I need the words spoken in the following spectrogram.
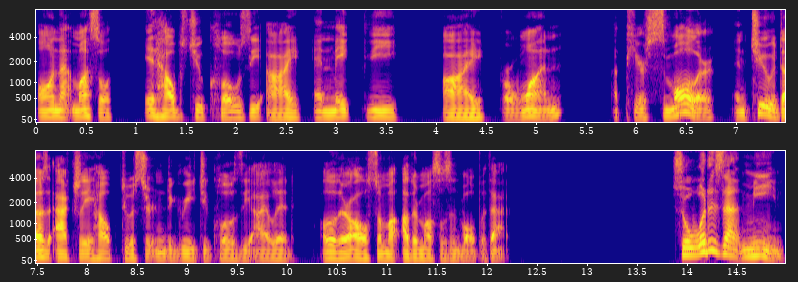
on that muscle, it helps to close the eye and make the eye, for one, appear smaller, and two, it does actually help to a certain degree to close the eyelid, although there are also other muscles involved with that. So, what does that mean?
